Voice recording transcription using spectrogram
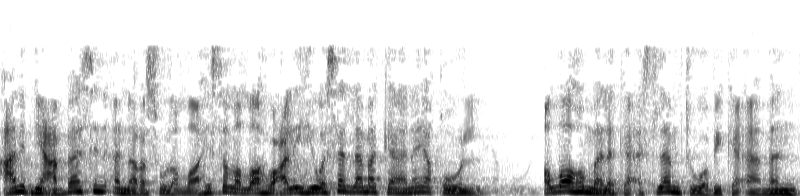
عن ابن عباس أن رسول الله صلى الله عليه وسلم كان يقول اللهم لك أسلمت وبك آمنت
